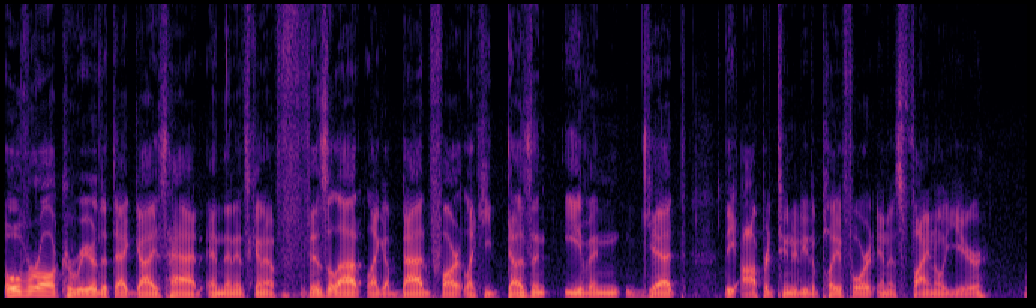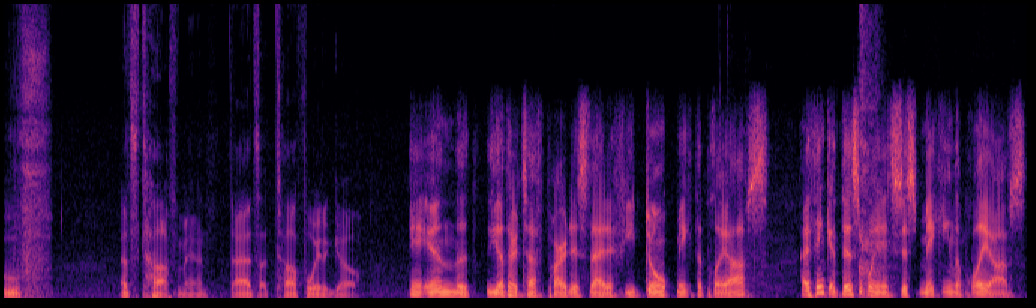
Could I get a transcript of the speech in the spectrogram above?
overall career that that guy's had and then it's going to fizzle out like a bad fart like he doesn't even get the opportunity to play for it in his final year? Oof. That's tough, man. That's a tough way to go. And the the other tough part is that if you don't make the playoffs, I think at this point it's just making the playoffs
